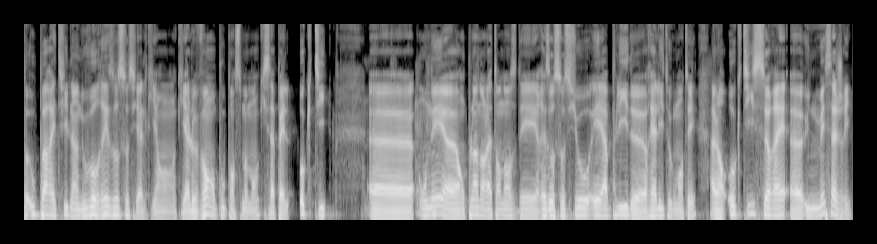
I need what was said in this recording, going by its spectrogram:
ou, ou paraît-il un nouveau réseau social qui, en, qui a le vent en poupe en ce moment qui s'appelle Octi. Euh, on est euh, en plein dans la tendance des réseaux sociaux et applis de réalité augmentée. Alors Octi serait euh, une messagerie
